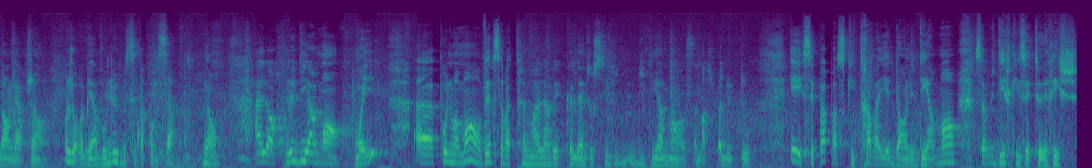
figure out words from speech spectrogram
dans l'argent. Moi, j'aurais bien voulu, mais c'est pas comme ça. Non. Alors, le diamant, oui. Euh, pour le moment, Anvers, ça va très mal avec l'industrie du, diamant. Ça marche pas du tout. Et c'est pas parce qu'ils travaillaient dans le diamant, ça veut dire qu'ils étaient riches.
